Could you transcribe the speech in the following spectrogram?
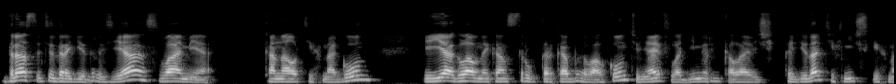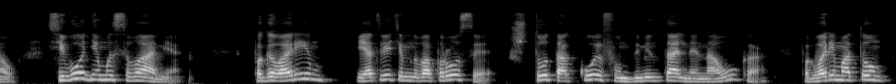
Здравствуйте, дорогие друзья! С вами канал Техногон и я главный конструктор КБ «Волкон» Тюняев Владимир Николаевич, кандидат технических наук. Сегодня мы с вами поговорим и ответим на вопросы, что такое фундаментальная наука, поговорим о том,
